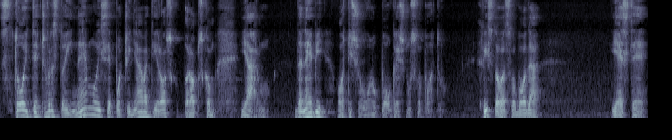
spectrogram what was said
Stojte čvrsto i nemoj se počinjavati ropskom jarmu, da ne bi otišao u onu pogrešnu slobodu. Hristova sloboda jeste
